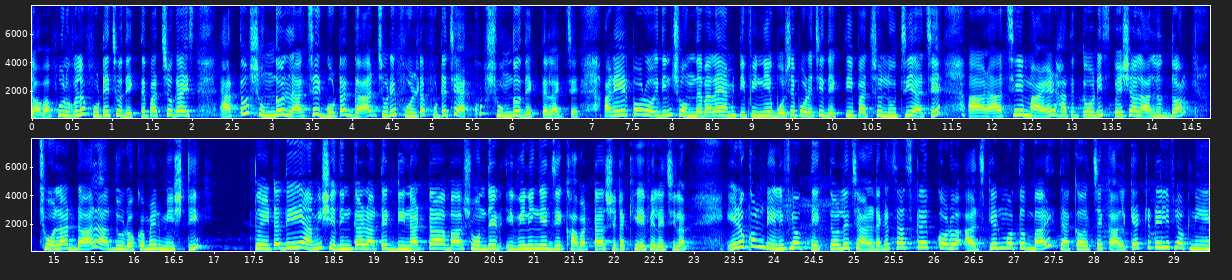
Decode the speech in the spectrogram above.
জবা ফুলগুলো ফুটেছো, দেখতে পাচ্ছ গাইস এত সুন্দর লাগছে, গোটা গাছ জুড়ে ফুলটা ফুটেছে, এক খুব সুন্দর দেখতে লাগছে। আর এরপর ওই দিন সন্ধ্যেবেলায় আমি টিফিন নিয়ে বসে পড়েছি, দেখতেই পাচ্ছ লুচি আছে। আর আছে মায়ের হাতে তৈরি স্পেশাল আলুর দম, ছোলার ডাল আর দু রকমের মিষ্টি। তো এটা দিয়ে আমি সেদিনকার রাতের ডিনারটা বা সন্ধ্যের ইভিনিংয়ে যে খাবারটা সেটা খেয়ে ফেলেছিলাম। এরকম ডেলি ভ্লগ দেখতে হলে চ্যানেলটাকে সাবস্ক্রাইব করো। আজকের মতো বাই দেখা হচ্ছে কালকে একটা ডেলি ভ্লগ নিয়ে।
